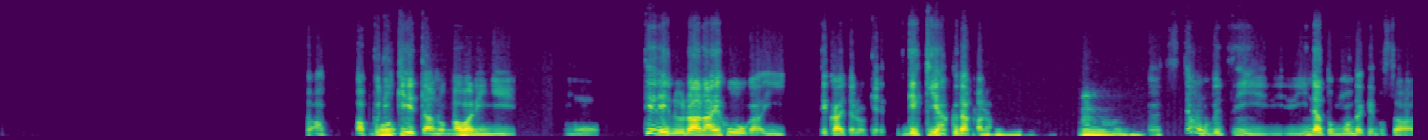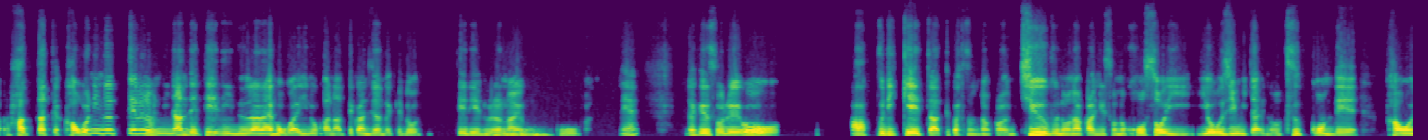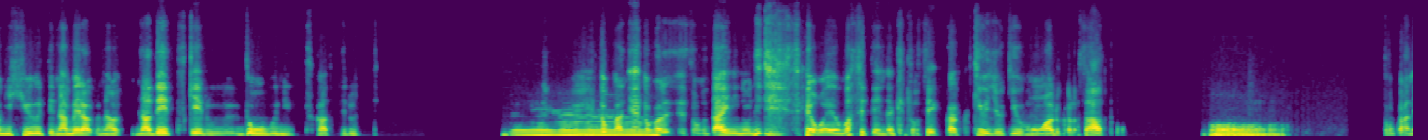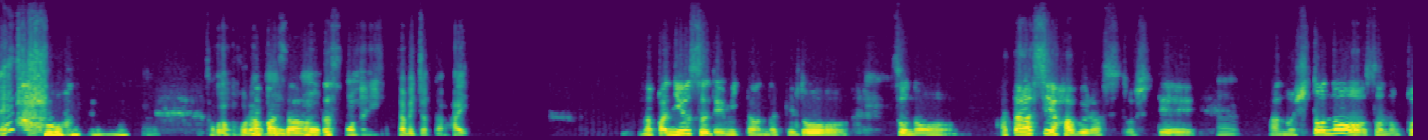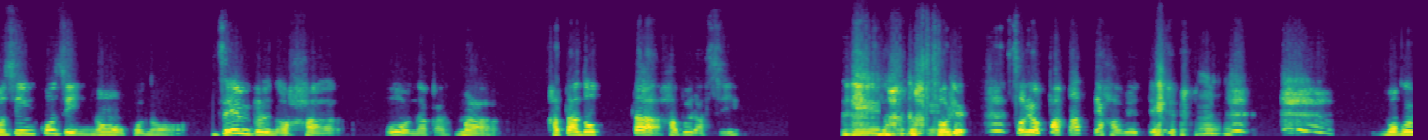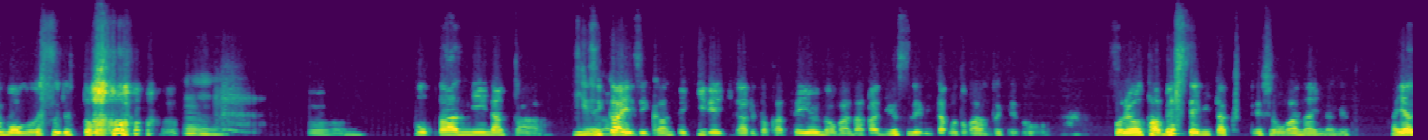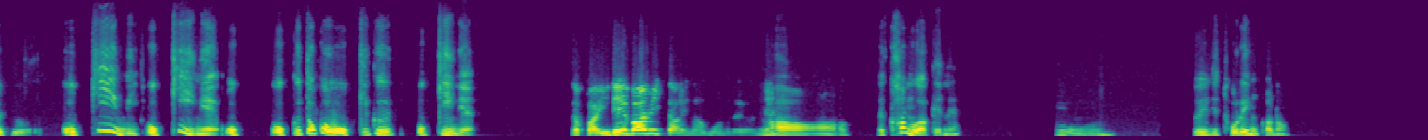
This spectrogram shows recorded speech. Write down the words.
アアプリケーターの代わりうん。に、もう手で塗らない方がいいって書いてあるわけ。劇薬だから。うん。うん、つっても別にいいんだと思うんだけどさ、はだって顔に塗ってるのになんで手に塗らない方がいいのかなって感じなんだけど、手で塗うらないん。方がね。だけどそれをアプリケーターっていうかそのなんかチューブの中にその細い用紙みたいのを突っ込んで顔にヒューってなめらな撫でつける道具に使ってるって。うんとかねとかでその第二の人生を歩ませてんだけどせっかく99本あるからさとうんとかね。とかほらなんかさもう私こんなに喋っちゃった。はい。なんかニュースで見たんだけど、その新しい歯ブラシとして、うん。あの人のその個人個人のこの全部の歯をなんかまあかたどった歯ブラシ、えー。なんかそれそれをパカってはめて。うんもぐもぐすると、うん。うん、途端になんか短い時間で綺麗になるとかっていうのがなんかニュースで見たことがあるんだけど、それを試してみたくてしょうがないんだけど、早く。大きいび大きいね。お置くとこ大きく大きいね。なんか入れ歯みたいなもんだよね。ああで噛むわけね。うん。それで取れんかな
